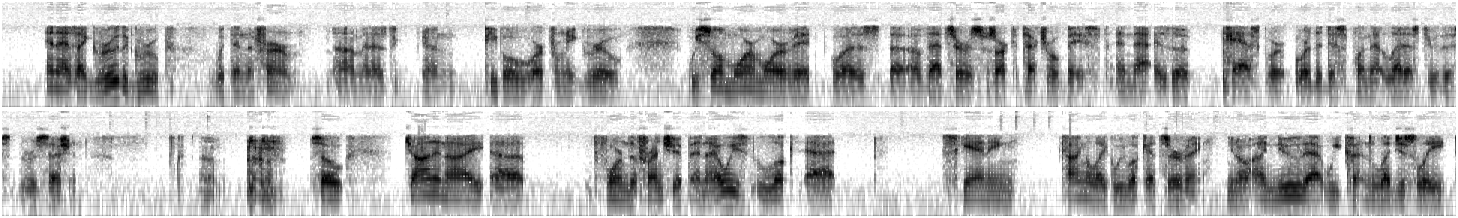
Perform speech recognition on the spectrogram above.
and as I grew the group within the firm, um, and as the and people who work for me grew, we saw more and more of it was uh, of that service was architectural based, and that is the task or, or the discipline that led us through this the recession. Um, so, John and I uh, formed a friendship, and I always looked at scanning kind of like we look at surveying. You know, I knew that we couldn't legislate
